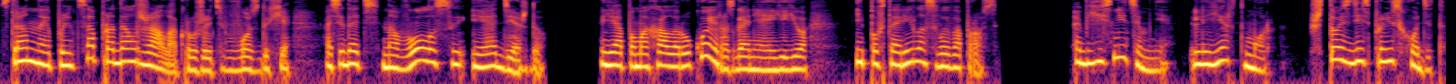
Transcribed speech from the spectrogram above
Странная пыльца продолжала окружить в воздухе, оседать на волосы и одежду. Я помахала рукой, разгоняя ее, и повторила свой вопрос. «Объясните мне, Лиерт Мор, что здесь происходит?»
